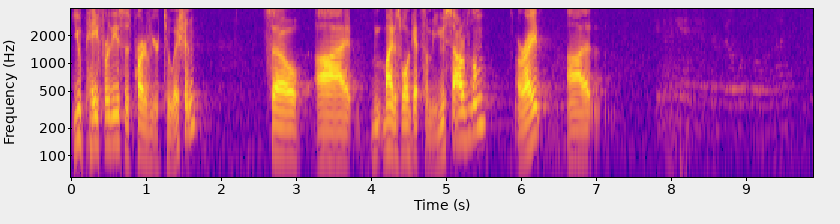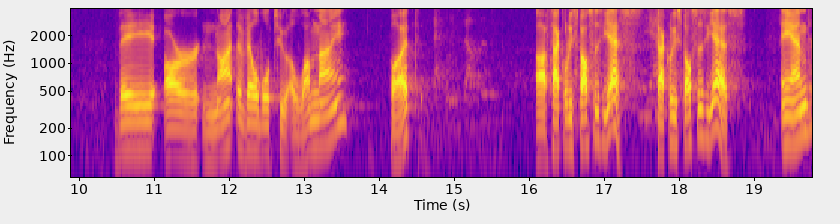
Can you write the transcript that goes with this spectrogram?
You pay for these as part of your tuition, so uh, might as well get some use out of them, all right? Uh, They are not available to alumni, but Faculty spouses? uh, faculty spouses, yes. Faculty spouses, yes. And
